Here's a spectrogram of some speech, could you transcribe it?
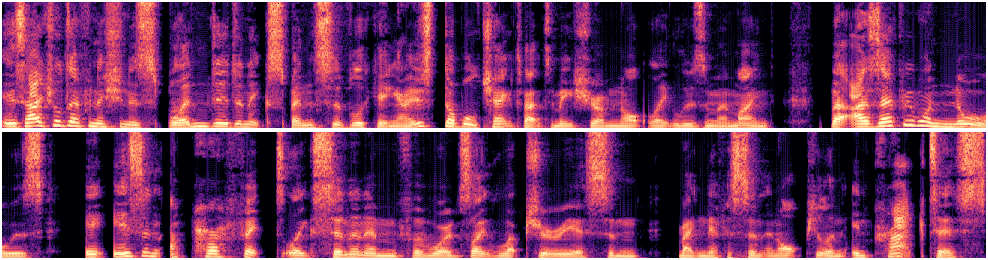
Its actual definition is splendid and expensive looking. And I just double checked that to make sure I'm not like losing my mind. But as everyone knows, it isn't a perfect like synonym for words like luxurious and magnificent and opulent. In practice,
